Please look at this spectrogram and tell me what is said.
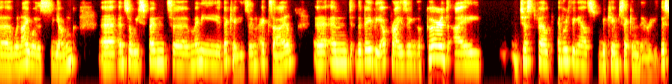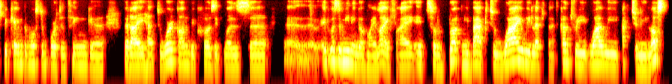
uh, when I was young. Uh, and so we spent uh, many decades in exile. Uh, and the day the uprising occurred, I just felt everything else became secondary. This became the most important thing uh, that I had to work on because it was uh, it was the meaning of my life. I it sort of brought me back to why we left that country, why we actually lost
